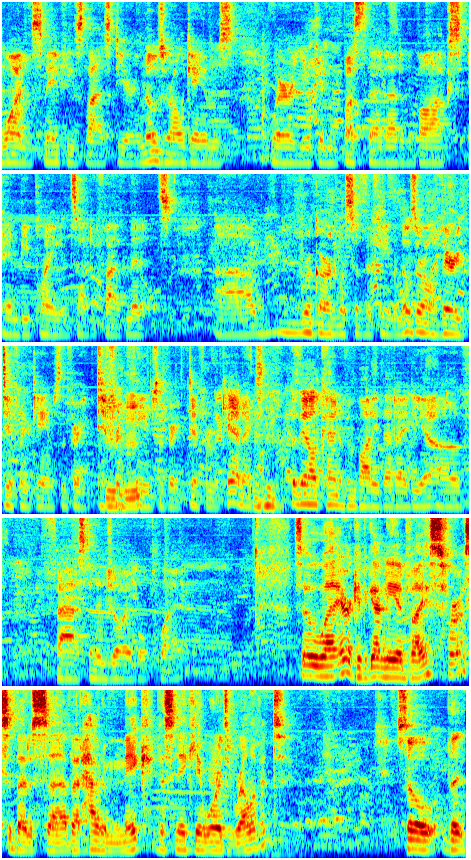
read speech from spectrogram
won Snakies last year, and those are all games where you can bust that out of the box and be playing inside of five minutes, uh, regardless of the theme. And those are all very different games with very different themes with very different mechanics, but they all kind of embody that idea of fast and enjoyable play. So, uh, Eric, have you got any advice for us about us, uh, about how to make the Sneaky Awards relevant? So the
